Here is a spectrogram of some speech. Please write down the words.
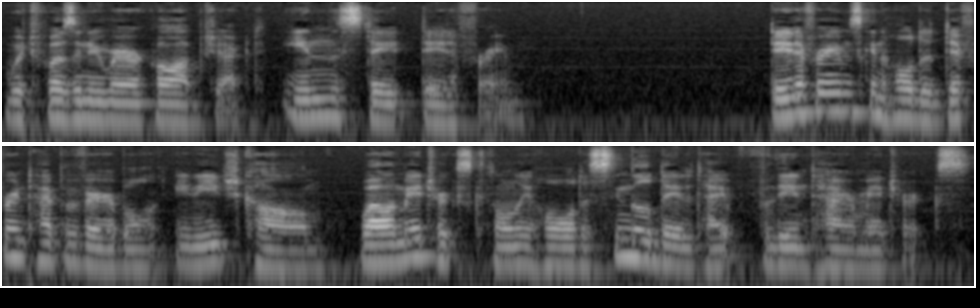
which was a numerical object, in the state data frame. Data frames can hold a different type of variable in each column, while a matrix can only hold a single data type for the entire matrix.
